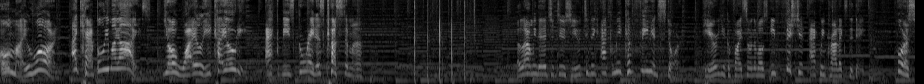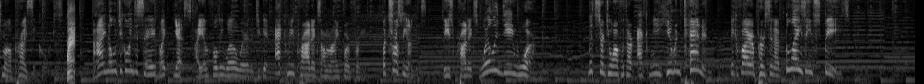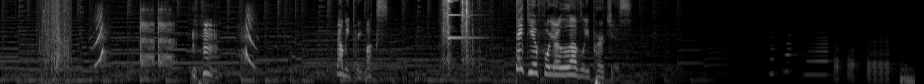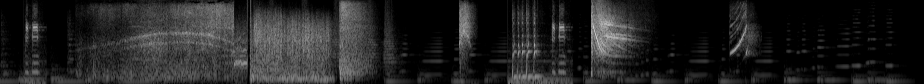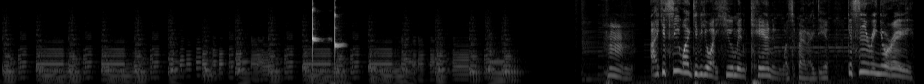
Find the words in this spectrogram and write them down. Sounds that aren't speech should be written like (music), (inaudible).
Oh my lord! I can't believe my eyes! You're Wile E. Coyote, Acme's greatest customer! Allow me to introduce you to the Acme Convenience Store. Here you can find some of the most efficient Acme products to date. For a small price, of course. I know what you're going to say, but yes, I am fully well aware that you get Acme products online for free. But trust me on this, these products will indeed work. Let's start you off with our Acme Human Cannon. It can fire a person at blazing speeds. Hmm. That'll be 30 bucks. Thank you for your lovely purchase. Beep beep. Beep I can see why giving you a human cannon was a bad idea, considering you're a,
